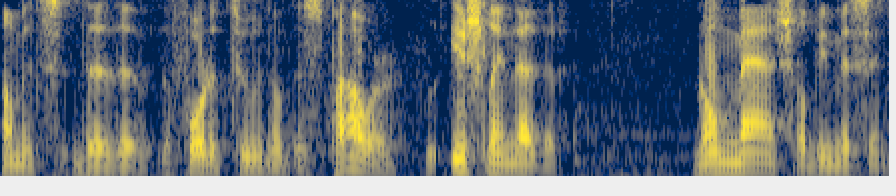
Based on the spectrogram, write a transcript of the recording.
omitz, the, the, the fortitude of this power, ishle neder. No man shall be missing.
